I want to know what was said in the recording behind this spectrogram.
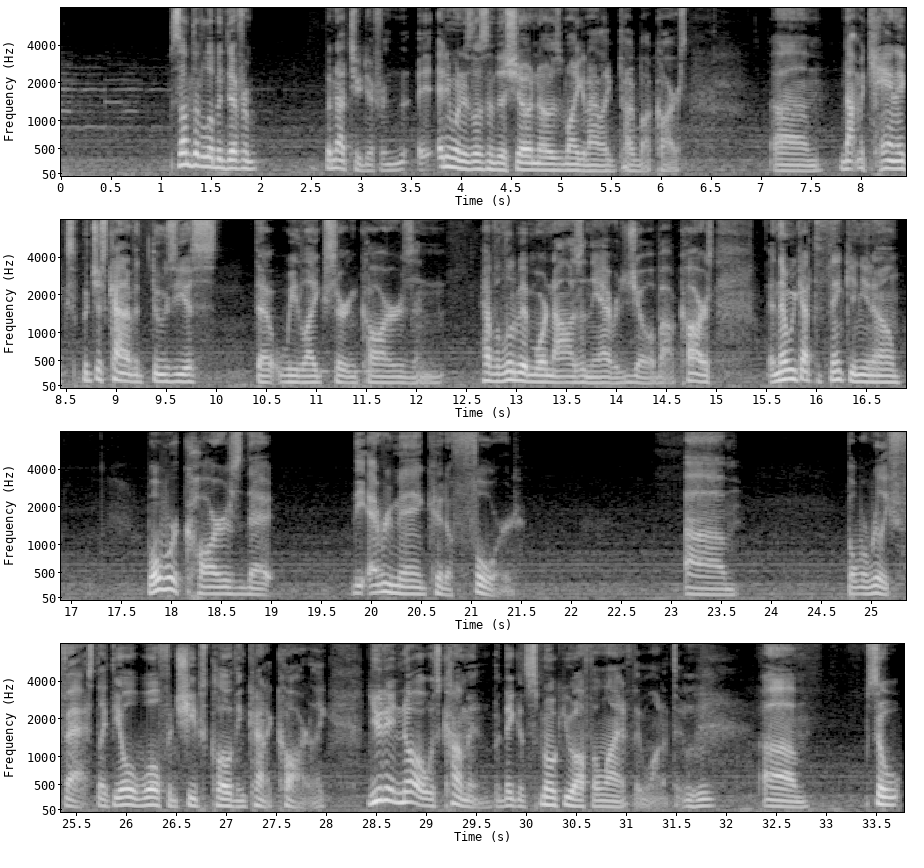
something a little bit different, but not too different. Anyone who's listened to the show knows Mike and I like to talk about cars. Um, not mechanics, but just kind of enthusiasts that we like certain cars and have a little bit more knowledge than the average Joe about cars. And then we got to thinking, you know, what were cars that the everyman could afford? Um, but were really fast, like the old wolf in sheep's clothing kind of car. Like you didn't know it was coming, but they could smoke you off the line if they wanted to. Um, so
